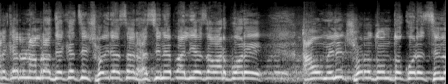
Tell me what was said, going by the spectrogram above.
তার কারণ আমরা দেখেছি স্বৈরাচার হাসিনা পালিয়ে যাওয়ার পরে আওয়ামী লীগ ষড়যন্ত্র করেছিল,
